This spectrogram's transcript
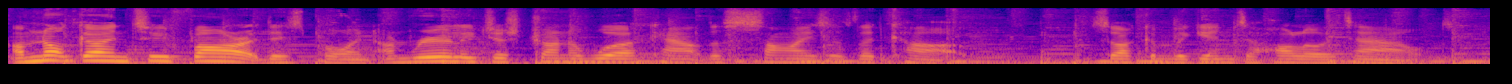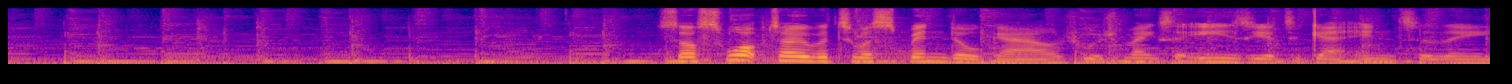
I'm not going too far at this point, I'm really just trying to work out the size of the cup, so I can begin to hollow it out. So I've swapped over to a spindle gouge, which makes it easier to get into the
